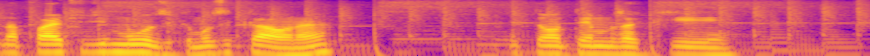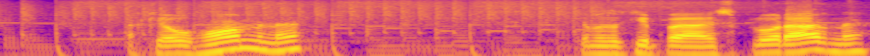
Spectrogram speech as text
na parte de música, musical, né? Então temos aqui aqui é o home, né? Temos aqui para explorar, né?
